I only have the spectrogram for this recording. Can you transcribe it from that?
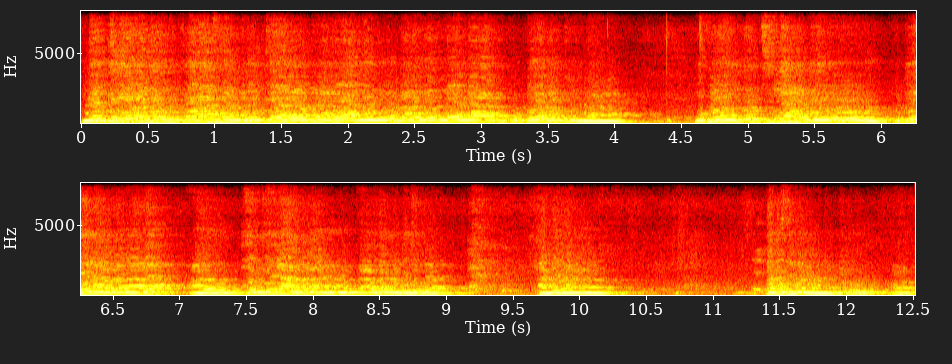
இந்த பெரிய வண்டி வந்து போராட்டம் வச்சு அதை வந்து நிறைய அழிவு ஒரு நாளைக்கு வந்து எல்லா குப்பையை அழிச்சிருந்தாங்க இப்போ வந்து சின்ன வண்டி குட்டியான வரனால அது கொஞ்ச நாள் வர்றாங்க நம்ம தள்ள முடியல. அதை நம்ம பரிசீலனை பண்ணிக்கிறோம் ஆ.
